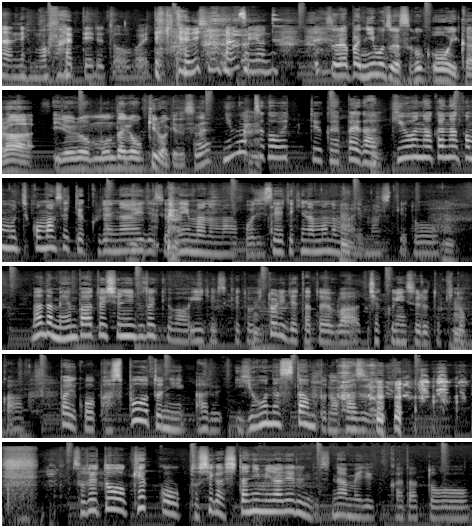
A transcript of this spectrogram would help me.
何年も待ってると覚えてきたりしますよね。それはやっぱり荷物がすごく多いからいろいろ問題が起きるわけですね。荷物が多いっていうかやっぱり楽器をなかなか持ち込ませてくれないですよね。今のまあご時世的なものもありますけど、まだメンバーと一緒にいる時はいいですけど一人で例えばチェックインする時とか、やっぱりこうパスポートにある異様なスタンプの数 それと結構年が下に見られるんですねアメリカだと。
